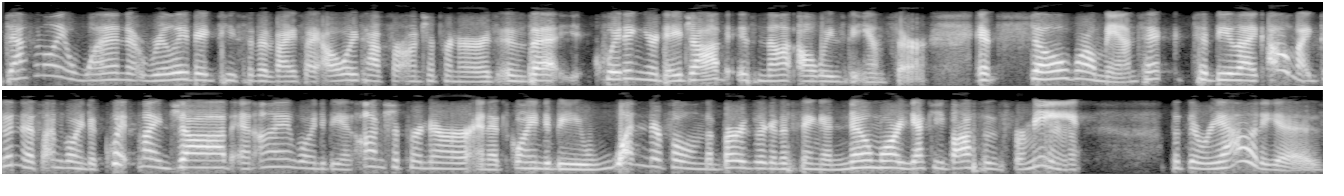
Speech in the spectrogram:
Definitely one really big piece of advice I always have for entrepreneurs is that quitting your day job is not always the answer. It's so romantic to be like, oh my goodness, I'm going to quit my job and I am going to be an entrepreneur and it's going to be wonderful and the birds are going to sing and no more yucky bosses for me. But the reality is,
